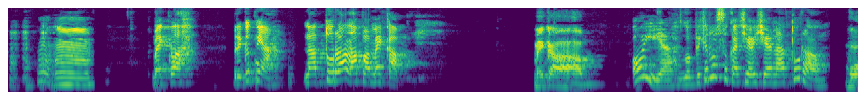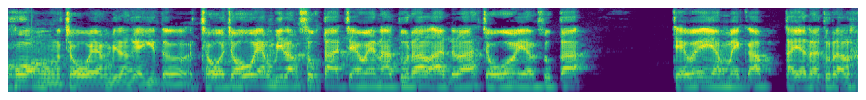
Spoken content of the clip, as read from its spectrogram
Mm-mm. Mm-mm. Baiklah, berikutnya natural apa makeup? Make up. Oh iya, gue pikir lu suka cewek-cewek natural. Bohong cowok yang bilang kayak gitu. Cowok-cowok yang bilang suka cewek natural adalah cowok yang suka cewek yang make up kayak natural.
